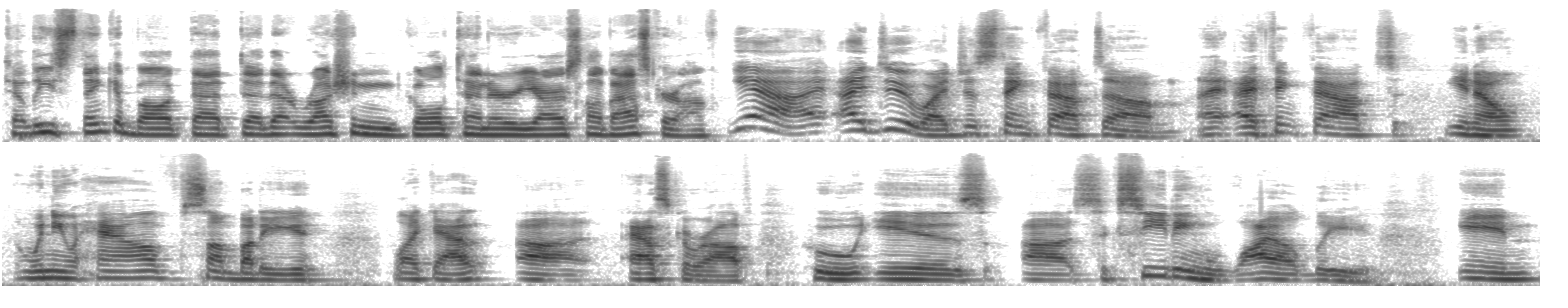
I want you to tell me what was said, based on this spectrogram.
to at least think about that uh, that Russian goaltender Yaroslav Askarov. Yeah, I, I do. I just think that um, I, I think that you know when you have somebody like uh, Askarov who is uh, succeeding wildly in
